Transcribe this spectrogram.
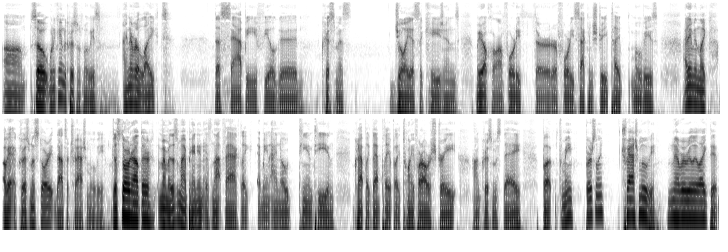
Um, so when it came to Christmas movies, I never liked the sappy, feel good Christmas joyous occasions, Miracle on 43rd or 42nd Street type movies. I didn't even like okay, a Christmas story, that's a trash movie. Just throwing it out there. Remember, this is my opinion, it's not fact. Like I mean, I know TNT and crap like that play it for like 24 hours straight on Christmas Day, but for me personally, trash movie. Never really liked it.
